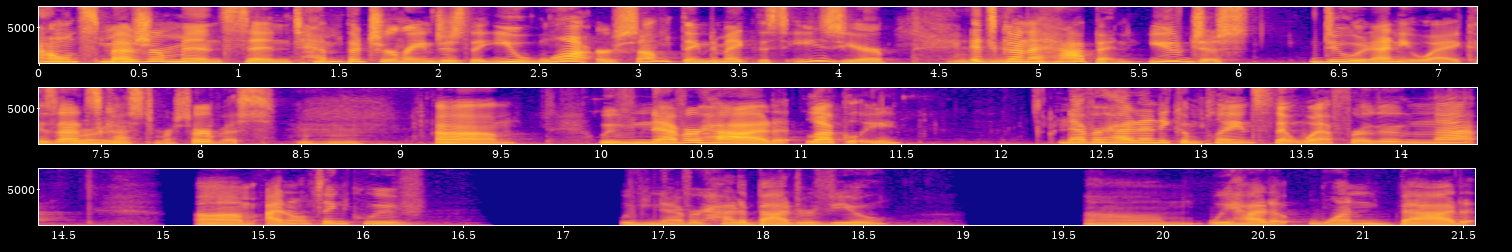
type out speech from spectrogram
ounce measurements and temperature ranges that you want or something to make this easier. It's going to happen. You just do it anyway because that's Right. customer service. Mm-hmm. Um, we've never had, luckily, never had any complaints that went further than that. Um, I don't think we've we've never had a bad review. Um, we had one bad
